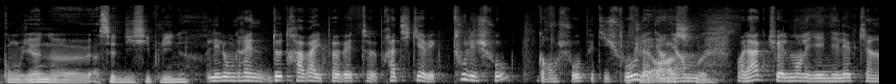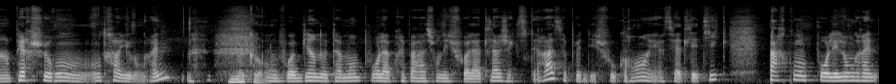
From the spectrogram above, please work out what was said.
conviennent à cette discipline? Les longues graines de travail peuvent être pratiquées avec tous les chevaux, grands chevaux, petits chevaux. la dernière, voilà, actuellement, il y a une élève qui a un percheron, on travaille aux longues graines. D'accord. on le voit bien notamment pour la préparation des chevaux à l'attelage, etc. Ça peut être des chevaux grands et assez athlétiques. Par contre, pour les longues graines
